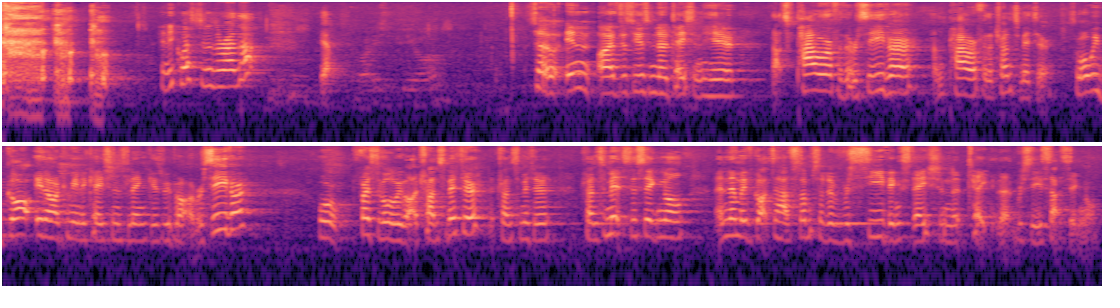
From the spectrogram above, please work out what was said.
Any questions around that? Yeah. So in, I've just used a notation here. That's power for the receiver and power for the transmitter. So what we've got in our communications link is we've got a receiver, or first of all we've got a transmitter. The transmitter transmits the signal, and then we've got to have some sort of receiving station that, take, that receives that signal.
